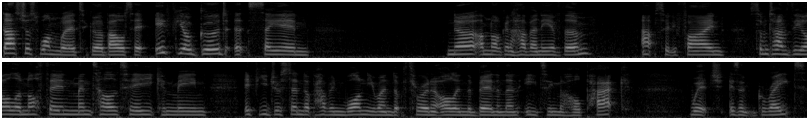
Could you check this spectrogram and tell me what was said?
That's just one way to go about it. If you're good at saying, no, I'm not going to have any of them, absolutely fine. Sometimes the all or nothing mentality can mean if you just end up having one, you end up throwing it all in the bin and then eating the whole pack, which isn't great.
